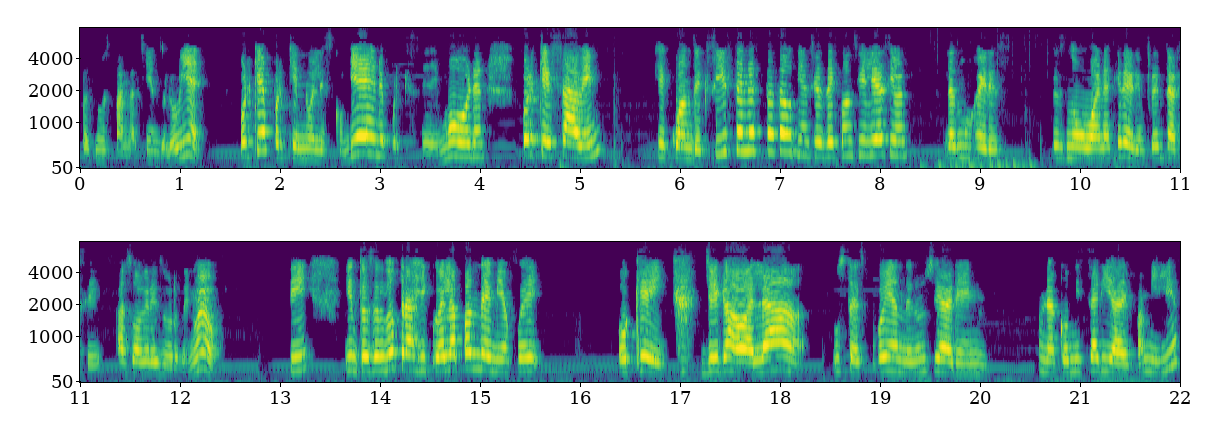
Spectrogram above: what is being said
pues no están haciéndolo bien. ¿Por qué? Porque no les conviene, porque se demoran, porque saben que cuando existen estas audiencias de conciliación, las mujeres pues no van a querer enfrentarse a su agresor de nuevo. ¿sí? Y entonces lo trágico de la pandemia fue, ok, llegaba la, ustedes podían denunciar en una comisaría de familia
